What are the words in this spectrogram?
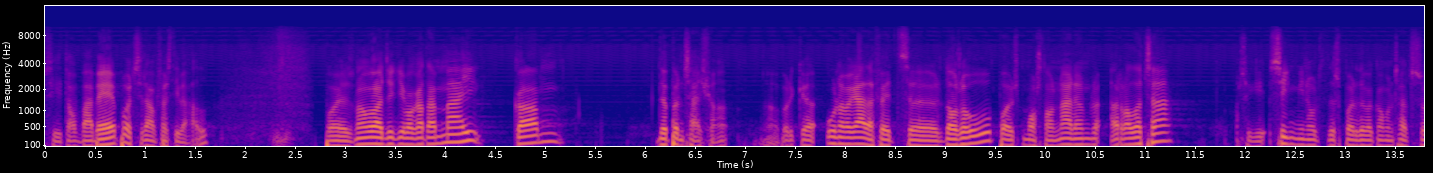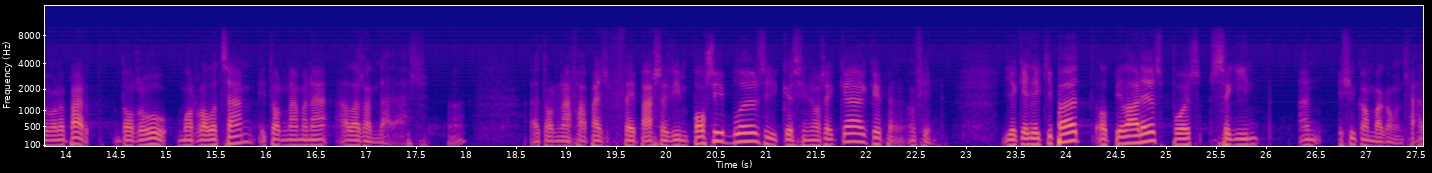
si tot va bé, pues, serà un festival. Pues, no me vaig equivocar tant mai com de pensar això no? perquè una vegada fets els 2 a 1 pues, mos tornaren a relaxar o sigui, 5 minuts després d'haver començat la segona part 2 a 1 mos relaxam i tornem a anar a les andades no? a tornar a fa, fer passes impossibles i que si no sé què que, en fi i aquell equipet, el Pilares pues, seguint en, així com va començar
